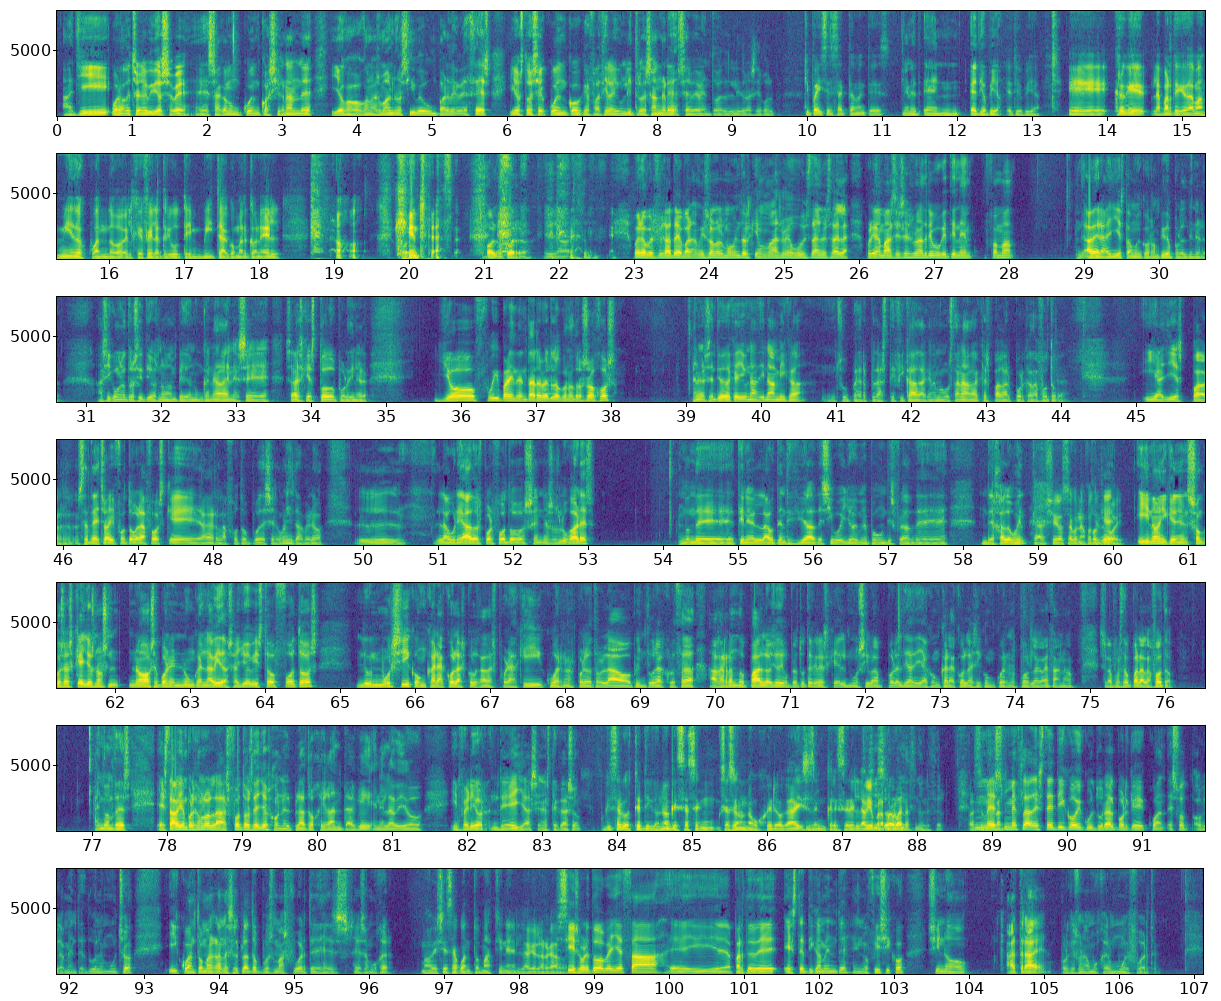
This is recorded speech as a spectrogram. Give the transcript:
Allí, bueno, de hecho en el vídeo se ve, eh, sacan un cuenco así grande y yo cojo con las manos y veo un par de veces y esto ese cuenco, que fácil hay un litro de sangre, se bebe en todo el litro así golpe. ¿Qué país exactamente es? En, Etiopía. Etiopía. Eh, creo que la parte que da más miedo es cuando el jefe de la tribu te invita a comer con él. ¿no? Que entras. O lo corro. bueno, pues fíjate, para mí son los momentos que más me gustan. porque además, esa es una tribu que tiene fama. A ver, allí está muy corrompido por el dinero. Así como en otros sitios no me han pedido nunca nada, en ese, sabes que es todo por dinero. Yo fui para intentar verlo con otros ojos, en el sentido de que hay una dinámica súper plastificada que no me gusta nada, que es pagar por cada foto. Y allí es por... De hecho, hay fotógrafos que, a ver, la foto puede ser bonita, pero laureados por fotos en esos lugares donde tiene la autenticidad de si voy yo y me pongo un disfraz de, de Halloween. Claro, yo saco una foto y me voy. Y no, y que son cosas que ellos no, no se ponen nunca en la vida. O sea, yo he visto fotos de un Mursi con caracolas colgadas por aquí, cuernos por el otro lado, pinturas cruzadas, agarrando palos. Yo digo, ¿pero tú te crees que el Mursi va por el día a día con caracolas y con cuernos por la cabeza? No, se lo ha puesto para la foto. Entonces, está bien, por ejemplo, las fotos de ellos con el plato gigante aquí, en el labio inferior, de ellas en este caso. Porque es algo estético, ¿no? Que se hacen, se hacen un agujero acá y se hacen crecer el labio para se van haciendo crecer. es mezcla de estético y cultural porque eso obviamente duele mucho y cuanto más grande es el plato, pues más fuerte es esa mujer. Más belleza cuanto más tiene el labio alargado. Sí, sobre todo belleza eh, y eh, aparte de estéticamente, en lo físico, sino atrae porque es una mujer muy fuerte.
